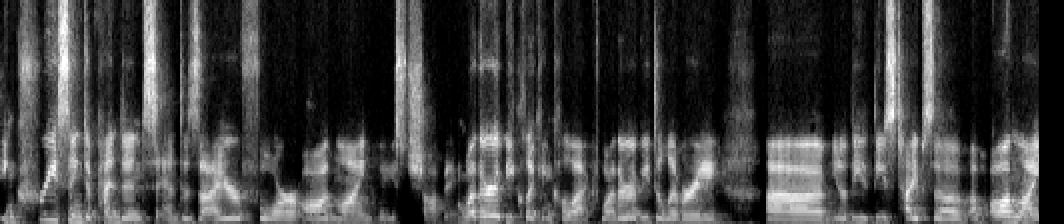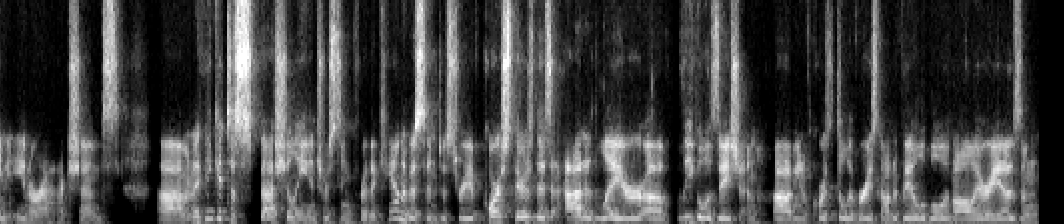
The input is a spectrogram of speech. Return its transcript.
increasing dependence and desire for online based shopping, whether it be click and collect, whether it be delivery, uh, you know, the, these types of, of online interactions. Um, and I think it's especially interesting for the cannabis industry. Of course, there's this added layer of legalization. Um, you know, of course, delivery is not available in all areas, and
